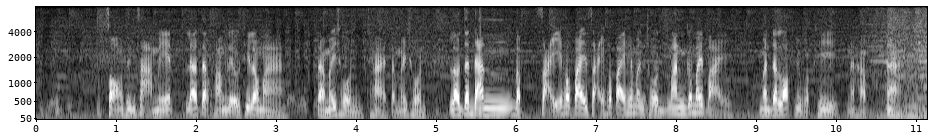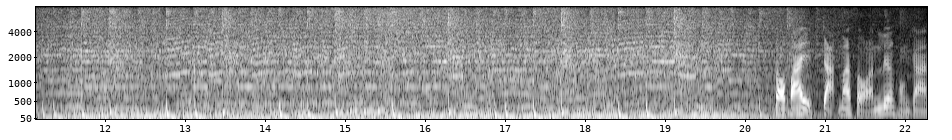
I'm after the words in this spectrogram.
กี่เมตรสองถึงสามเมตร แล้วแต่ความเร็วที่เรามา แต่ไม่ชนใช่แต่ไม่ชน เราจะดันแบบใสเข้าไปใสเข้าไปให้มันชน มันก็ไม่ไป มันจะล็อกอยู่กับที่นะครับอะ ต่อไปจะมาสอนเรื่องของการ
